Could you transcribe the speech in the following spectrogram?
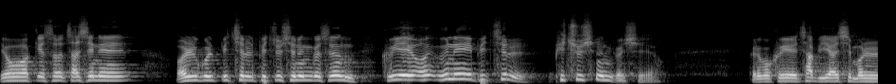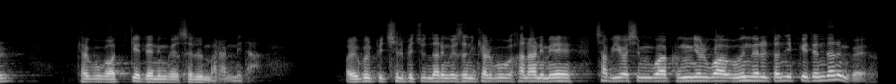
여호와께서 자신의 얼굴빛을 비추시는 것은 그의 은혜의 빛을 비추시는 것이에요. 그리고 그의 자비하심을 결국 얻게 되는 것을 말합니다. 얼굴빛을 비춘다는 것은 결국 하나님의 자비하심과 극렬과 은혜를 덧입게 된다는 거예요.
